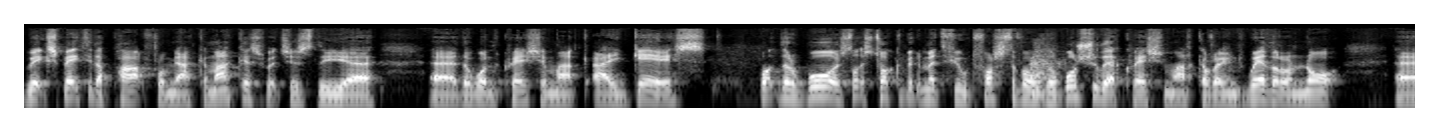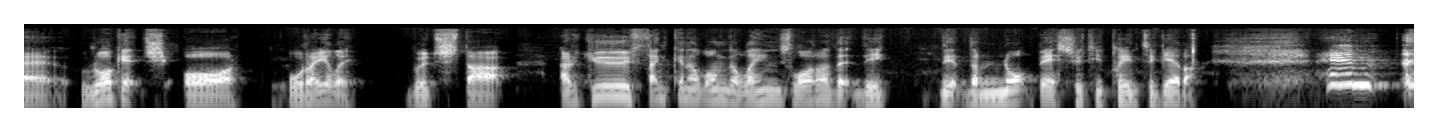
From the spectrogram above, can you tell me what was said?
we expected, apart from Giakoumakis, which is the uh, uh, the one question mark, I guess. But there was, let's talk about the midfield first of all. There was really a question mark around whether or not uh, Rogic or O'Riley would start. Are you thinking along the lines, Laura, that they, they they're not best suited playing together? Um,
